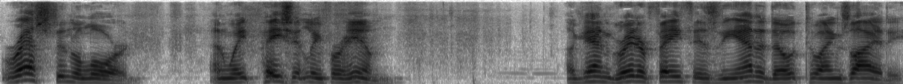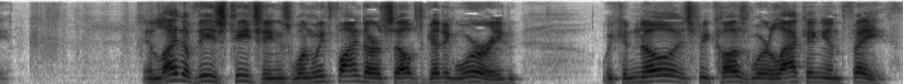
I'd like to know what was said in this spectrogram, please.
rest in the Lord and wait patiently for him. Again, greater faith is the antidote to anxiety. In light of these teachings, when we find ourselves getting worried, we can know it's because we're lacking in faith.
